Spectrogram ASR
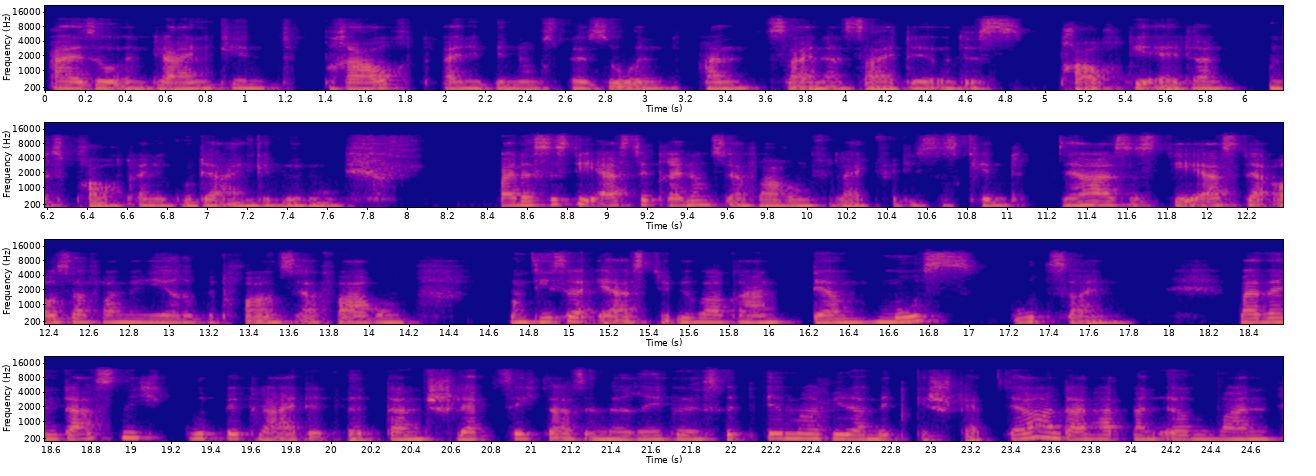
also ein Kleinkind braucht eine Bindungsperson an seiner Seite und es braucht die Eltern und es braucht eine gute Eingewöhnung. Weil das ist die erste Trennungserfahrung vielleicht für dieses Kind. Ja, es ist die erste außerfamiliäre Betreuungserfahrung. Und dieser erste Übergang, der muss gut sein. Weil wenn das nicht gut begleitet wird, dann schleppt sich das in der Regel, es wird immer wieder mitgeschleppt. Ja, und dann hat man irgendwann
